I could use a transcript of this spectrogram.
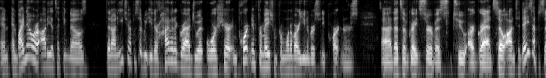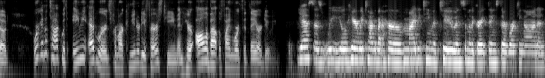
And, and by now, our audience, I think, knows that on each episode, we either highlight a graduate or share important information from one of our university partners uh, that's of great service to our grads. So on today's episode, we're going to talk with Amy Edwards from our community affairs team and hear all about the fine work that they are doing. Yes, as we you'll hear we talk about her mighty team of two and some of the great things they're working on and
